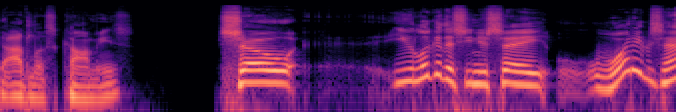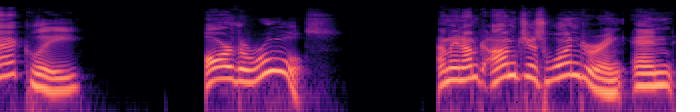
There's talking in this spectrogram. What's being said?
Godless commies. So you look at this and you say, what exactly are the rules? I mean, I'm I'm just wondering, and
